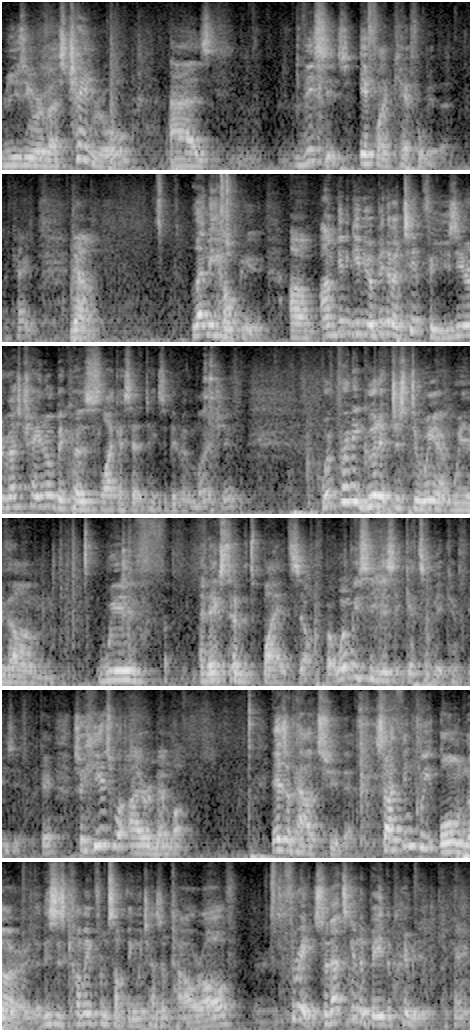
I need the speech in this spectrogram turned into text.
using a reverse chain rule as this is, if I'm careful with it. Okay. Now, let me help you. Um, I'm going to give you a bit of a tip for using reverse chain rule because, like I said, it takes a bit of a mind shift. We're pretty good at just doing it with um, with an x term that's by itself, but when we see this, it gets a bit confusing. Okay. So here's what I remember. There's a power 2 there. So I think we all know that this is coming from something which has a power of 3. So that's going to be the primitive, okay?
